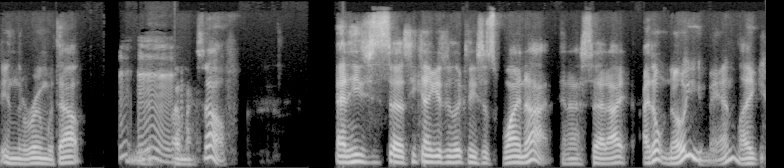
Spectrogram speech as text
in the room without know, by myself. And he says, he kind of gives me a look and he says, why not? And I said, I, I don't know you, man. Like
